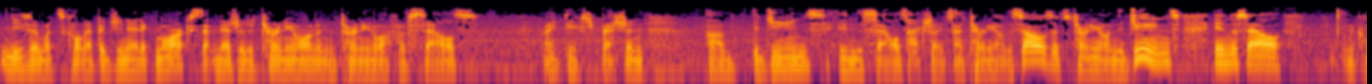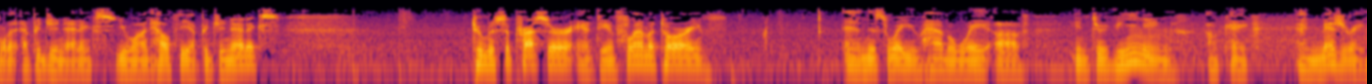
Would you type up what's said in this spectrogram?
These are what's called epigenetic marks that measure the turning on and turning off of cells, right? The expression of the genes in the cells. Actually, it's not turning on the cells, it's turning on the genes in the cell. We call it epigenetics. You want healthy epigenetics. Tumor suppressor, anti inflammatory. And this way you have a way of intervening, okay, and measuring.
